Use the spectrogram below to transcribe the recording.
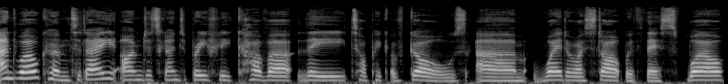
And welcome. Today, I'm just going to briefly cover the topic of goals. Um, where do I start with this? Well,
